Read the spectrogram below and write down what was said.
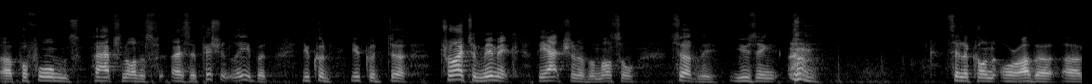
uh, performs perhaps not as, as efficiently, but you could, you could uh, try to mimic the action of a muscle, certainly using silicon or other uh,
